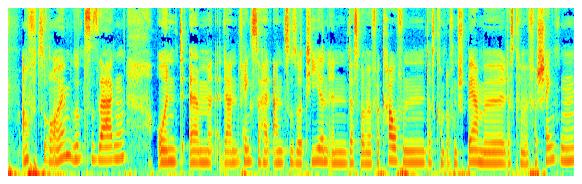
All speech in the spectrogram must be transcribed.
aufzuräumen sozusagen und ähm, dann fängst du halt an zu sortieren in das wollen wir verkaufen, das kommt auf den Sperrmüll, das können wir verschenken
